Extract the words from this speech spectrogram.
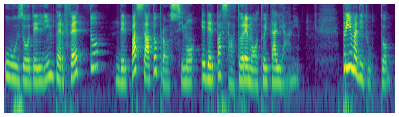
uso dell'imperfetto, del passato prossimo e del passato remoto italiani. Prima di tutto,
